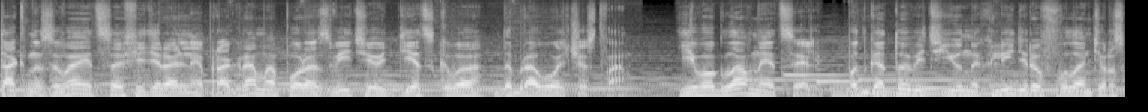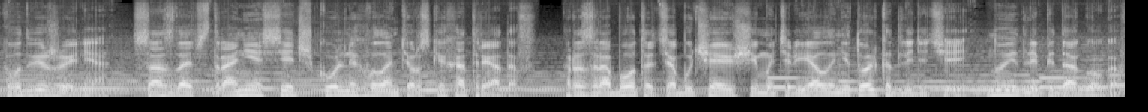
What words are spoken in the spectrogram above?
Так называется федеральная программа по развитию детского добровольчества. Его главная цель — подготовить юных лидеров волонтерского движения, создать в стране сеть школьных волонтерских отрядов, разработать обучающие материалы не только для детей, но и для педагогов,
